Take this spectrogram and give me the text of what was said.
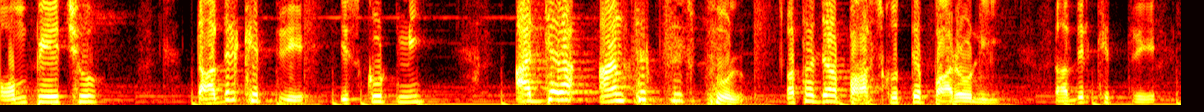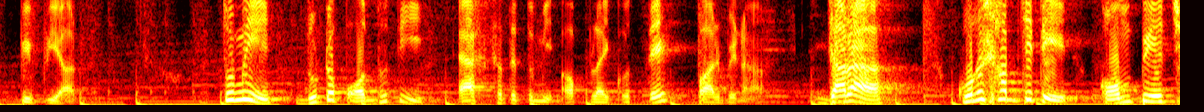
কম পেয়েছ, তাদের ক্ষেত্রে স্ক্রুটনি আর যারা আনসাকসেসফুল অর্থাৎ যারা পাস করতে পারোনি, তাদের ক্ষেত্রে পিপিআর তুমি দুটো পদ্ধতি একসাথে তুমি অ্যাপ্লাই করতে পারবে না। যারা কোনো সাবজেক্টে কম পেয়েছ,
